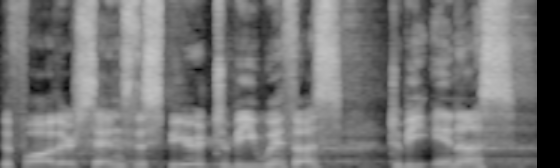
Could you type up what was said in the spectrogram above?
the Father sends the Spirit to be with us, to be in us,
